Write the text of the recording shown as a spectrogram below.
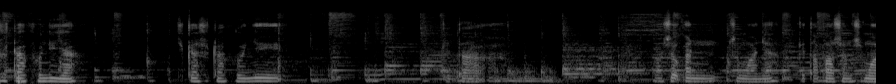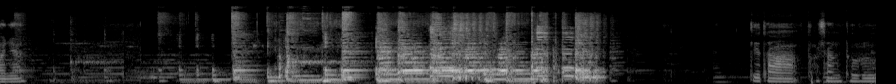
sudah bunyi ya. Jika sudah bunyi kita masukkan semuanya. Kita pasang semuanya. Kita pasang dulu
